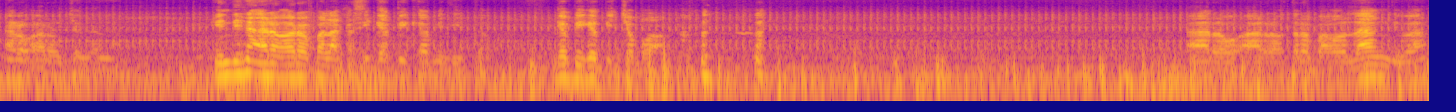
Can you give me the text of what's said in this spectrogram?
Araw-araw tsaka lang. Hindi na araw-araw pala kasi gabi kami dito. Gabi-gabi tsaka. araw-araw trabaho lang, di ba?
